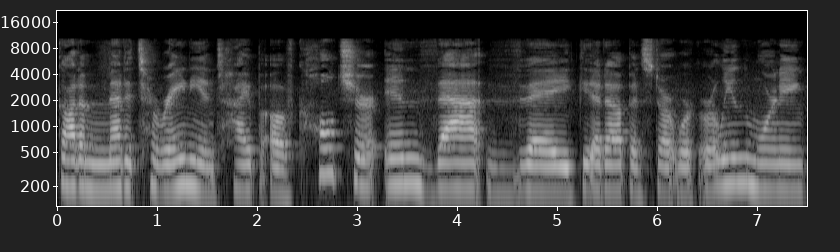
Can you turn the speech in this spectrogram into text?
got a Mediterranean type of culture in that they get up and start work early in the morning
